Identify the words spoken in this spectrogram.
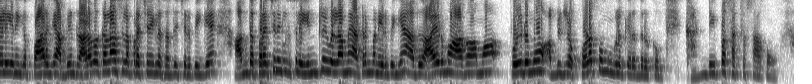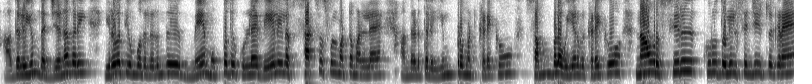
வேலையை நீங்கள் பாருங்கள் அப்படின்ற அளவுக்கெல்லாம் சில பிரச்சனைகளை சந்திச்சிருப்பீங்க. அந்த பிரச்சனைகளுக்கு சில இன்டர்வியூ எல்லாமே அட்டன் பண்ணியிருப்பீங்க அது ஆயிடுமோ ஆகாமோ போயிடுமோ அப்படின்ற குழப்பம் உங்களுக்கு இருந்திருக்கும். கண்டிப்பாக சக்ஸஸ் ஆகும். அதுலேயும் இந்த ஜனவரி இருபத்தி ஒம்போதுலேருந்து மே முப்பதுக்குள்ளே வேலையில் சக்ஸஸ்ஃபுல் மட்டுமல்ல அந்த இடத்துல இம்ப்ரூவ்மெண்ட் கிடைக்கும் சம்பள உயர்வு கிடைக்கும். நான் ஒரு சிறு குறு தொழில் செஞ்சுக்கிட்டு இருக்கிறேன்.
